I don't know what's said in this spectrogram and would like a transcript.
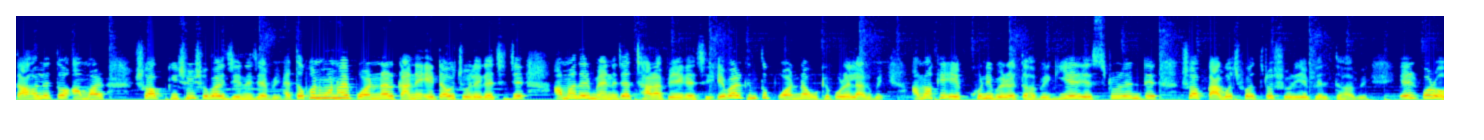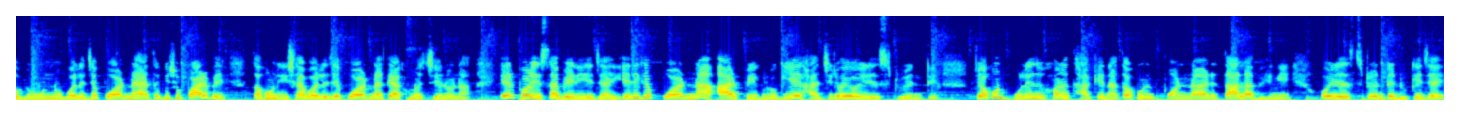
তাহলে তো আমার সব কিছুই সবাই জেনে যাবে। এতক্ষণ মনে হয় পর্ণার কানে এটাও চলে গেছে যে আমাদের ম্যানেজার ছাড়া পেয়ে গেছে। এবার কিন্তু পর্ণা উঠে পড়ে লাগবে। আমাকে এক্ষুনি বেরোতে হবে। গিয়ে রেস্টুরেন্টে সব কাগজপত্র সরিয়ে ফেলতে হবে। এরপর অভিমন্যু বলে যে পর্ণা এত কিছু পারবে? তখন ঈশা বলে যে পর্ণাকে এখনও চেনো না। এরপর ঈশা বেরিয়ে যায়। এদিকে পর্ণা আর পিগলু গিয়ে হাজির হয় ওই রেস্টুরেন্টে যখন পুলিশ ওখানে থাকে না, তখন পর্ণার তালা ভেঙে ওই রেস্টুরেন্টে ঢুকে যায়।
